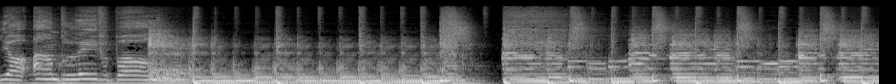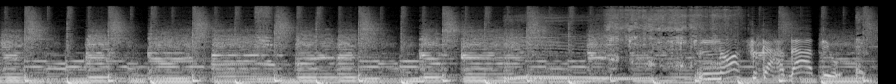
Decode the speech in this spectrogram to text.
You're unbelievable. Nosso cardápio é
